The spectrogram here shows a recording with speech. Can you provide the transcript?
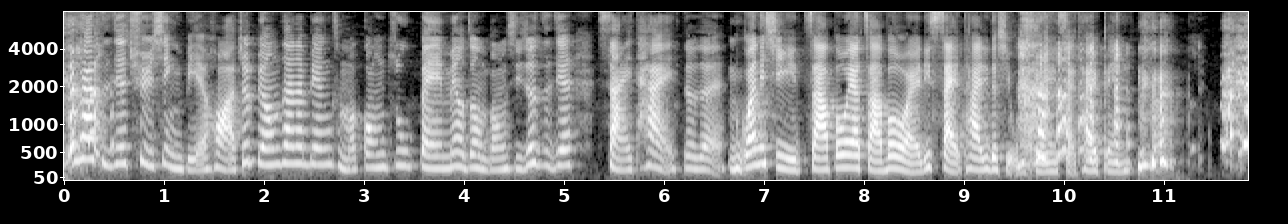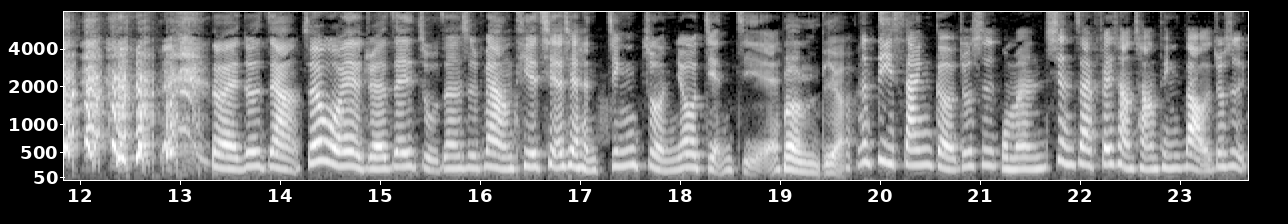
他直接去性别化，就不用在那边什么公主杯，没有这种东西，就直接晒太，对不对？不管你是查甫呀查某诶，你晒太你都是有病，晒太病。对，就是这样，所以我也觉得这一组真的是非常贴切，而且很精准又简洁。那第三个就是我们现在非常常听到的，就是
